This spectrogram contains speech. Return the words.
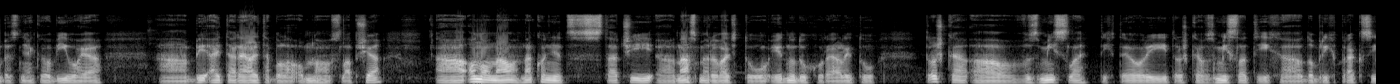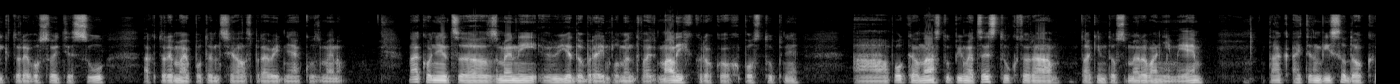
bez nejakého vývoja by aj tá realita bola o mnoho slabšia. A ono na, nakoniec stačí uh, nasmerovať tú jednoduchú realitu troška v zmysle tých teórií, troška v zmysle tých dobrých praxí, ktoré vo svete sú a ktoré majú potenciál spraviť nejakú zmenu. Nakoniec zmeny je dobré implementovať v malých krokoch postupne a pokiaľ nastúpime cestu, ktorá takýmto smerovaním je, tak aj ten výsledok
